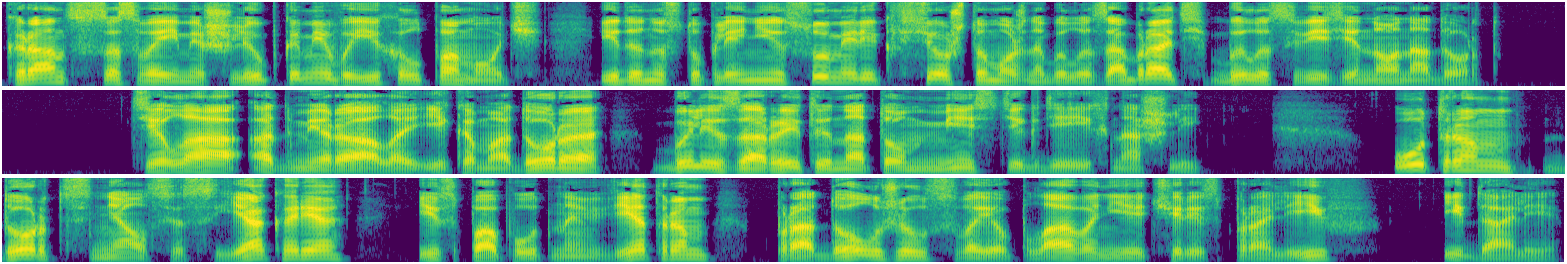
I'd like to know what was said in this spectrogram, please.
Кранц со своими шлюпками выехал помочь, и до наступления сумерек все, что можно было забрать, было свезено на Дорт. Тела адмирала и коммодора были зарыты на том месте, где их нашли. Утром Дорт снялся с якоря и с попутным ветром продолжил свое плавание через пролив и далее.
